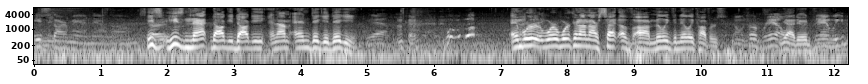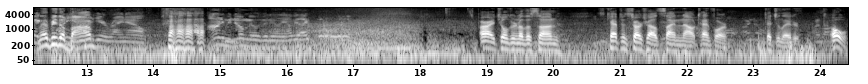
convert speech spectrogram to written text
He's Nate. Starman now, though. He's he's Nat Doggy Doggy, and I'm N Diggy Diggy. Yeah. Okay. And we're we're working on our set of uh, Milli Vanilli covers. Oh, no. For real. Yeah, dude. Man, we can make That'd some be the bomb. here right now. I don't even know Milli Vanilli. I'll be like, right, children of the sun. It's Captain Starchild signing out. 10 4. Catch you later. Oh,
